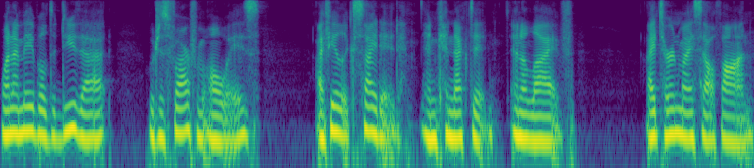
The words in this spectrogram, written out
When I'm able to do that, which is far from always, I feel excited and connected and alive. I turn myself on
